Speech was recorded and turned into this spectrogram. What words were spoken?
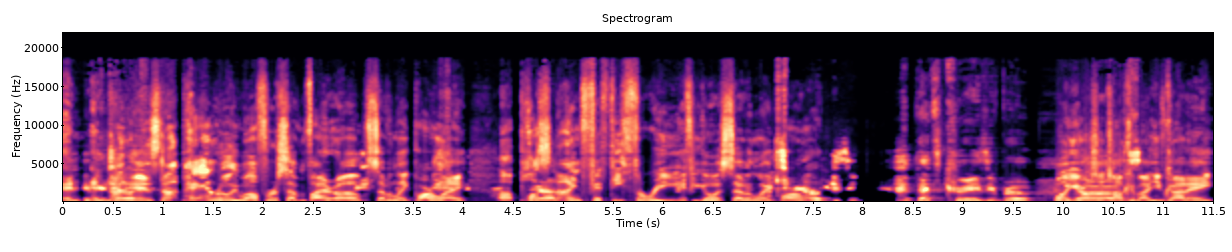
And, and, not, telling- and, it's not paying really well for a seven fight uh, seven leg parlay. Uh, plus yeah. 953 if you go a seven leg parlay. Crazy. That's crazy, bro. Well, you're also uh, talking about you've got a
